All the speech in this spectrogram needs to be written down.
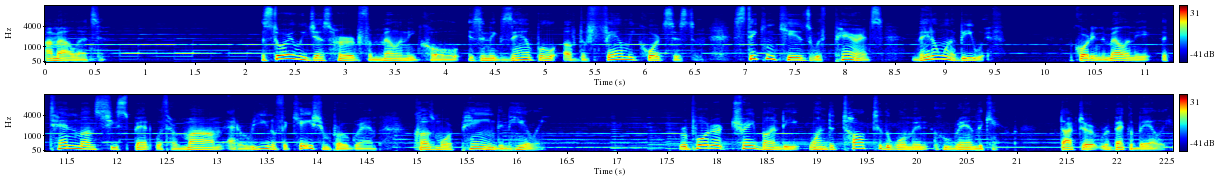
I'm Al Letson. The story we just heard from Melanie Cole is an example of the family court system sticking kids with parents they don't want to be with. According to Melanie, the 10 months she spent with her mom at a reunification program caused more pain than healing. Reporter Trey Bundy wanted to talk to the woman who ran the camp, Dr. Rebecca Bailey.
